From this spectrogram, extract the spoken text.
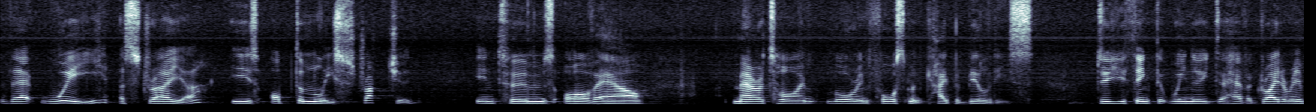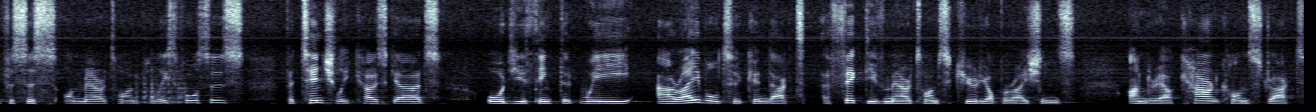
that we, Australia, is optimally structured in terms of our maritime law enforcement capabilities? Do you think that we need to have a greater emphasis on maritime police forces, potentially coast guards, or do you think that we are able to conduct effective maritime security operations under our current construct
